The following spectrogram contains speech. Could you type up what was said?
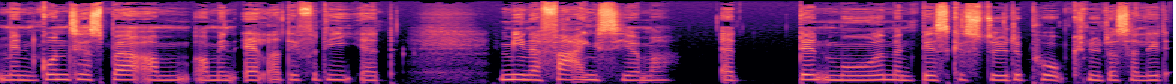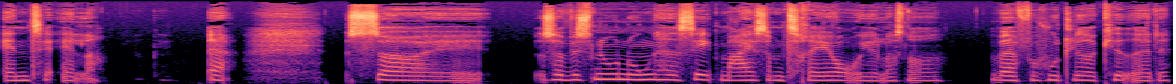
men grunden til at spørge om, om en alder, det er fordi, at min erfaring siger mig, at den måde, man bedst kan støtte på, knytter sig lidt an til alder. Okay. Ja. Så, øh, så hvis nu nogen havde set mig som treårig eller sådan noget, være forhudlet og ked af det,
